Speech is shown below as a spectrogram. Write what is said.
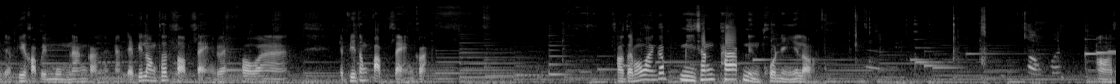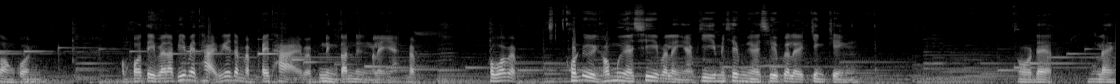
เดี๋ยวพี่ขอเป็นมุมนั่งก่อนแล้วกันเดี๋ยวพี่ลองทดสอบแสงด้วย เพราะว่าเดี๋ยวพี่ต้องปรับแสงก่อนเอาแต่เมื่อวานก็มีช่างภาพหนึ่งคนอย่างนี้เหรอสองคนอ๋อสองคนผมปกติเวลาพี่ไปถ่ายพี่ก็จะแบบไปถ่ายแบบหนึ่งต่อหนึ่งอะไรเงี้ยแบบ เพราะว่าแบบคนอื่นเขามืออาชีพอะไรเงี้ยพี่ไม่ใช่มืออาชีพก็เลยเก่งๆโอ้แดดแรง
